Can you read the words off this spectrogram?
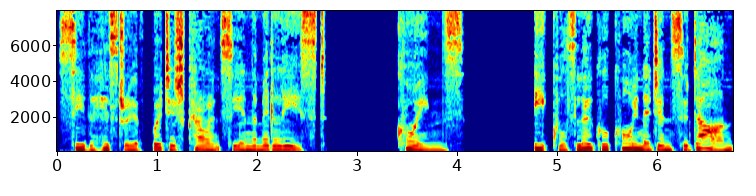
see the history of British currency in the Middle East. Coins equals local coinage in Sudan,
